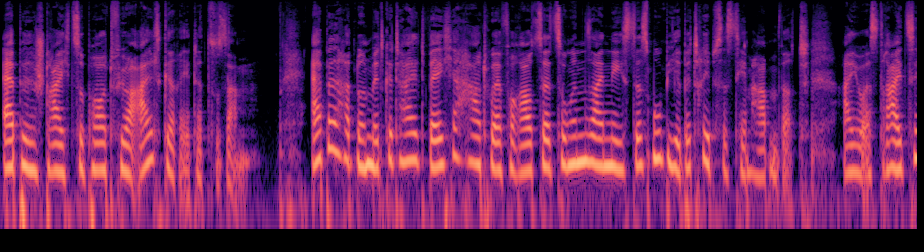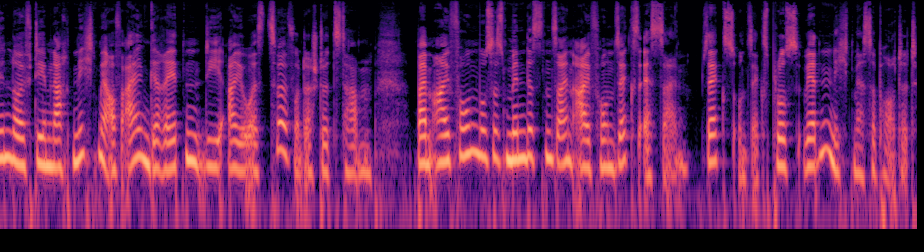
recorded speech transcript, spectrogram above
Apple streicht Support für Altgeräte zusammen. Apple hat nun mitgeteilt, welche Hardware-Voraussetzungen sein nächstes Mobilbetriebssystem haben wird. iOS 13 läuft demnach nicht mehr auf allen Geräten, die iOS 12 unterstützt haben. Beim iPhone muss es mindestens ein iPhone 6S sein. 6 und 6 Plus werden nicht mehr supported.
